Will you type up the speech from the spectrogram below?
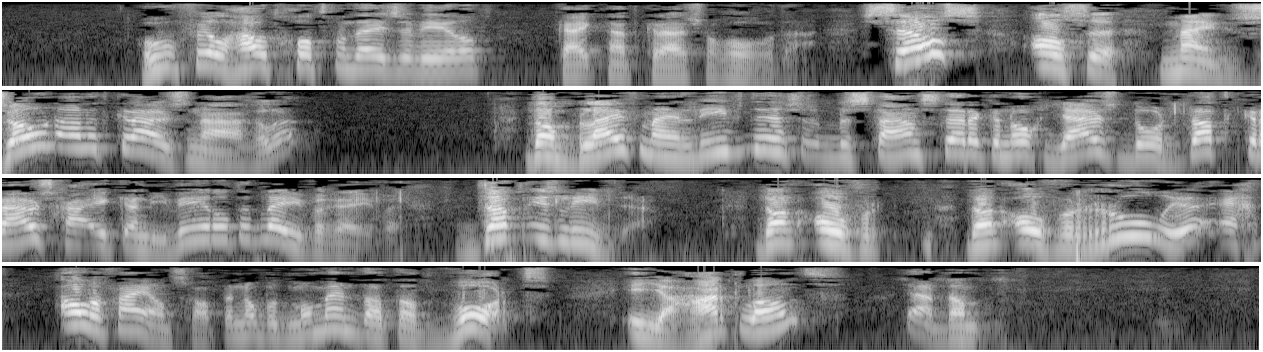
Hoeveel houdt God van deze wereld? Kijk naar het kruis van Golgotha. Zelfs als ze mijn zoon aan het kruis nagelen, dan blijft mijn liefde bestaan. Sterker nog, juist door dat kruis ga ik aan die wereld het leven geven. Dat is liefde. Dan, over, dan overroel je echt alle vijandschap. En op het moment dat dat woord in je hart landt, ja, dan,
